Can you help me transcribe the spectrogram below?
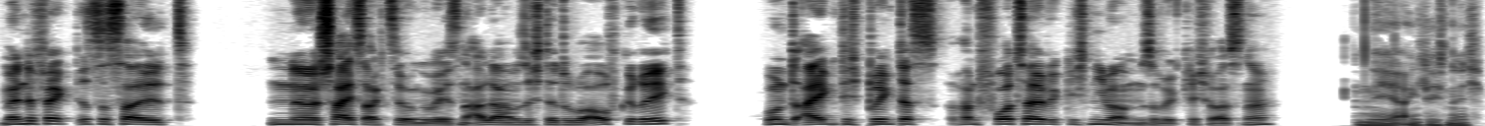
Im Endeffekt ist es halt eine Scheißaktion gewesen. Alle haben sich darüber aufgeregt. Und eigentlich bringt das an Vorteil wirklich niemandem so wirklich was, ne? Nee, eigentlich nicht.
